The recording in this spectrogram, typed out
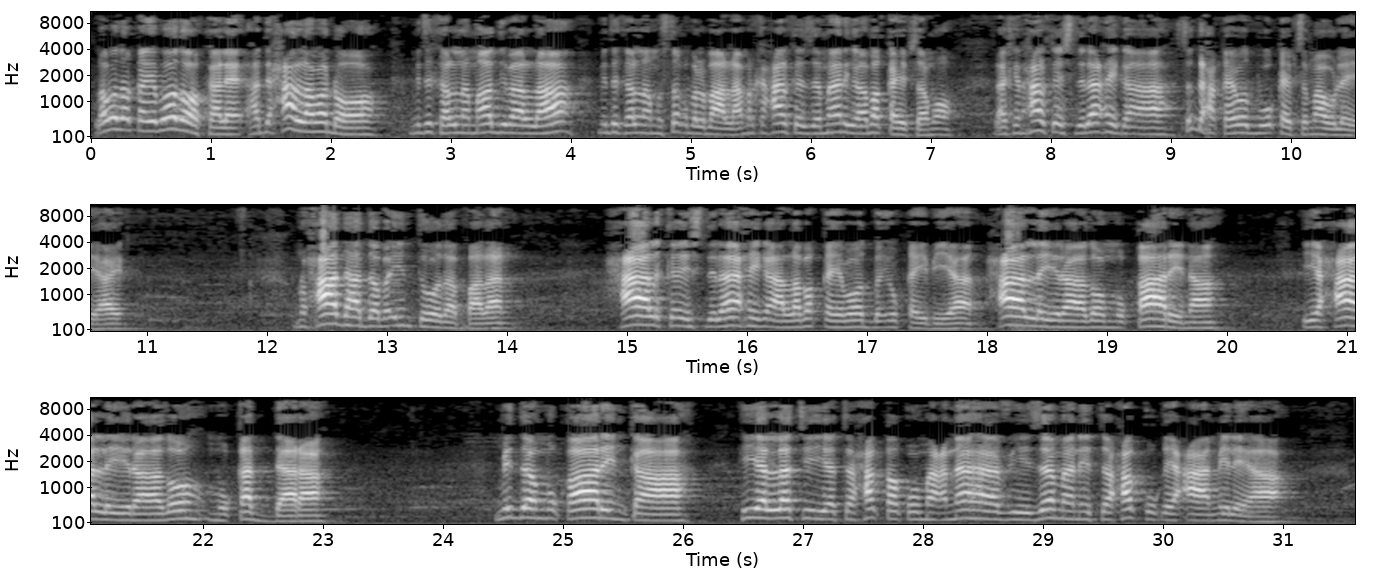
Labada qaybood oo kale haddii xaal lama dhaho midka kalena maadi baa la dhahaa midka kalena mustaqbal baa la dhahaa marka xaalka zamaaniga ma qaybsamo. Laakiin xaalka isdilaaxiga ah saddex qaybood buu uqaybsamaa uu leeyahay. Nuxaad haddaba intooda badan xaalka isdilaaxiga ah laba qaybood bay u qaybiyaan. Xaal la yidhaahdo muqaarina iyo xaal la yidhaahdo muqadara midda muqaarinka ah hiya alatii yataxaqaqu macnaha fi zamani taxaquqi caamilihaa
